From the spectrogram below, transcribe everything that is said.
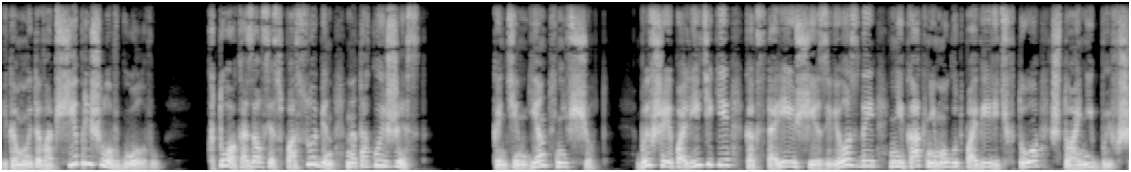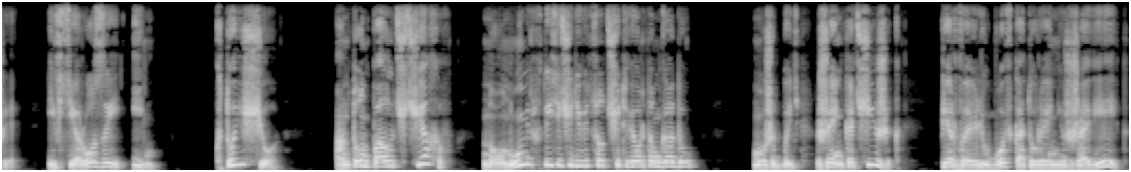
И кому это вообще пришло в голову? Кто оказался способен на такой жест? Контингент не в счет. Бывшие политики, как стареющие звезды, никак не могут поверить в то, что они бывшие. И все розы им. Кто еще? Антон Павлович Чехов? Но он умер в 1904 году. Может быть, Женька Чижик, первая любовь, которая не ржавеет?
